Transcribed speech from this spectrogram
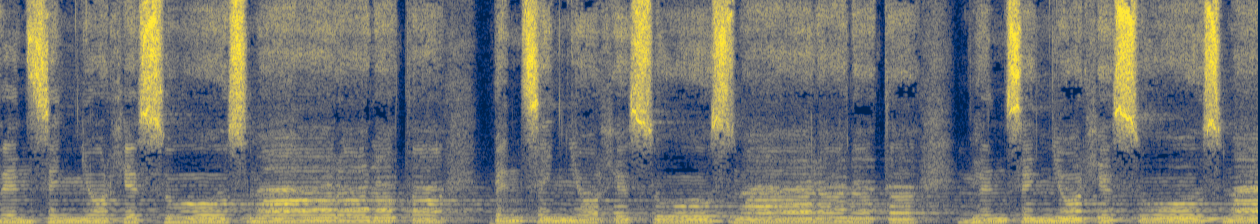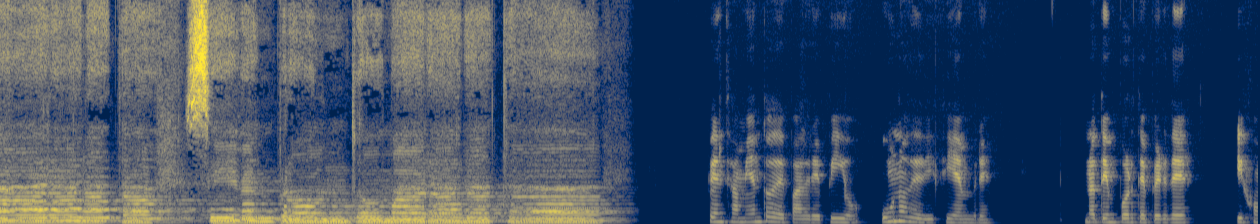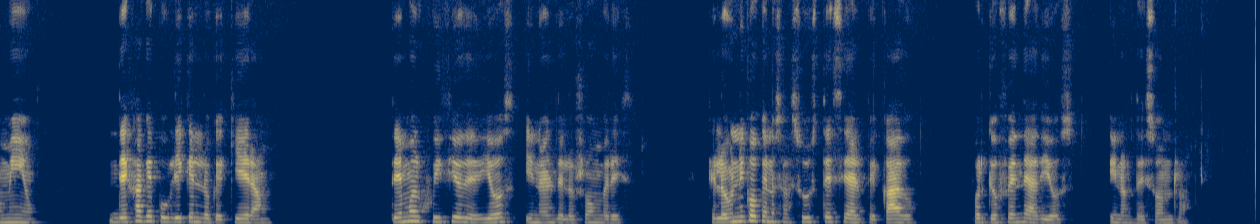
Ven Señor Jesús, Maranata. Ven Señor Jesús, Maranata. Ven Señor Jesús, Maranata. Si ven pronto, Maranata. Pensamiento de Padre Pío, 1 de diciembre. No te importe perder, hijo mío. Deja que publiquen lo que quieran, Temo el juicio de Dios y no el de los hombres. Que lo único que nos asuste sea el pecado, porque ofende a Dios y nos deshonra.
